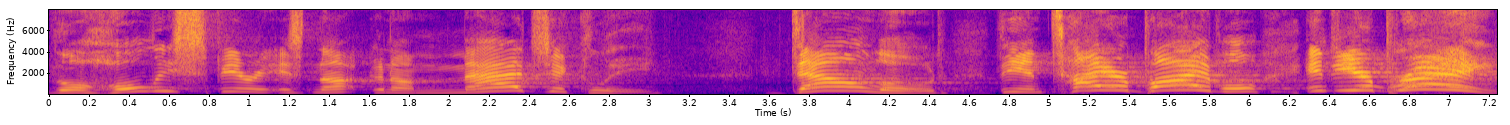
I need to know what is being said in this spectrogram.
the Holy Spirit is not gonna magically download the entire Bible into your brain.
